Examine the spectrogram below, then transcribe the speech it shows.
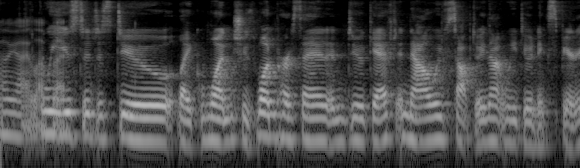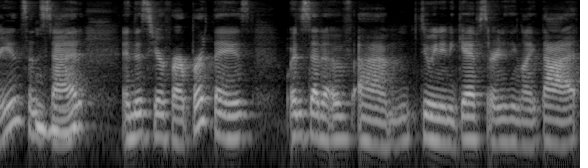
oh yeah, I love we that. used to just do like one choose one person and do a gift and now we've stopped doing that and we do an experience Mm-hmm. And this year for our birthdays instead of um, doing any gifts or anything like that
